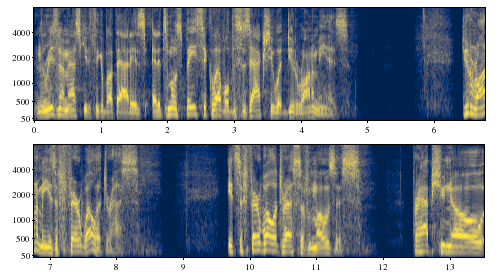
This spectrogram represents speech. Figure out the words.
And the reason I'm asking you to think about that is at its most basic level, this is actually what Deuteronomy is. Deuteronomy is a farewell address. It's a farewell address of Moses. Perhaps you know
